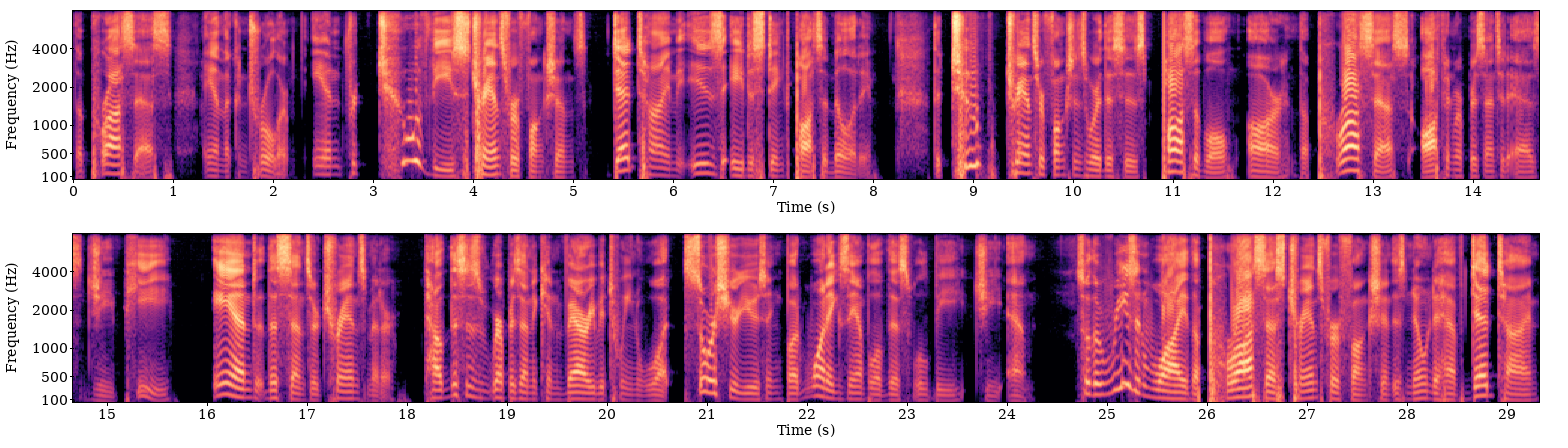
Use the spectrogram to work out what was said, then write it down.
the process, and the controller. And for two of these transfer functions, dead time is a distinct possibility. The two transfer functions where this is possible are the process, often represented as GP, and the sensor transmitter how this is represented can vary between what source you're using, but one example of this will be GM. So the reason why the process transfer function is known to have dead time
